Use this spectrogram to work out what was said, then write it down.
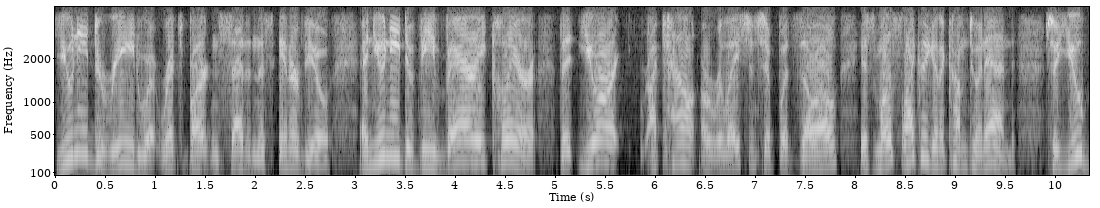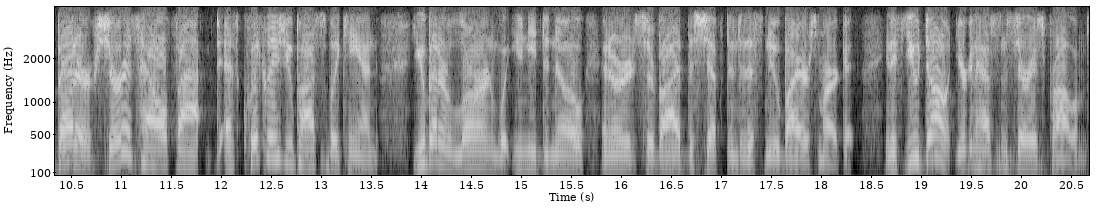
you need to read what Rich Barton said in this interview, and you need to be very clear that your account or relationship with Zillow is most likely going to come to an end. So you better, sure as hell, fa- as quickly as you possibly can, you better learn what you need to know in order to survive the shift into this new buyer's market. And if you don't, you're going to have some serious problems.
